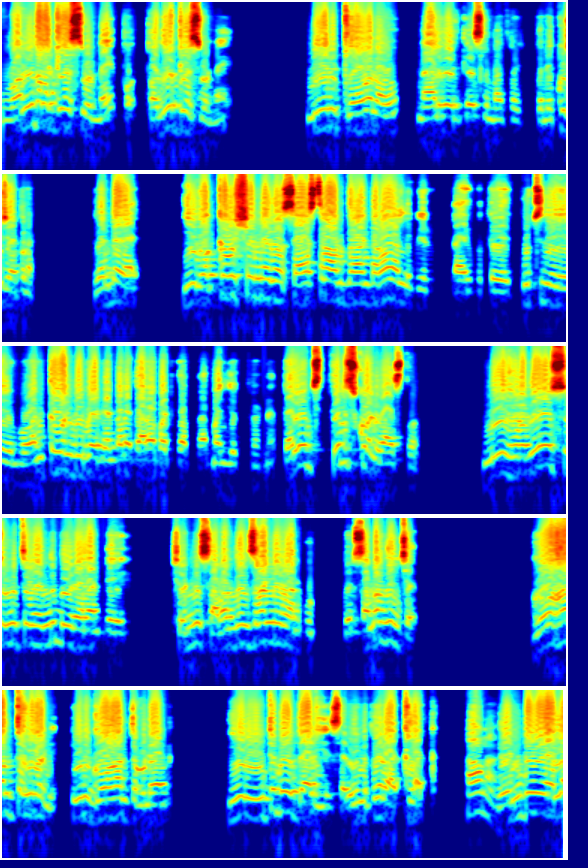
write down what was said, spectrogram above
వందల కేసులు ఉన్నాయి పదో కేసులు ఉన్నాయి. నేను కేవలం నాలుగైదు కేసులు మాత్రం చెప్తాను ఎక్కువ చెప్పను. ఎందుకంటే ఈ ఒక్క విషయం మీద శాస్త్రార్థం అంటారా? వాళ్ళు మీరు లేకపోతే కూర్చుని వన్ టు వన్ డిబేట్ అంటారా? ధనపట్టుకు రమ్మని చెప్తున్నాను. దయచేసి తెలుసుకోండి వాస్తవం. మీ హృదయం సున్నితమైంది మీరు అలాంటి చెడుని సమర్థించాలని నేను అనుకుంటున్నాను మీరు సమర్థించారు. గోహంతకులని ఈయన గోహంతకుడు అని. ఈయన ఇంటి మీద దాడి చేశారు. ఈయన పేరు అక్లక్. రెండు వేల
